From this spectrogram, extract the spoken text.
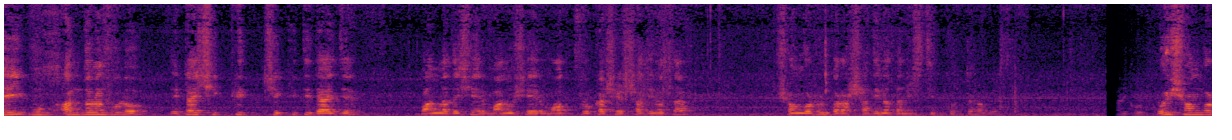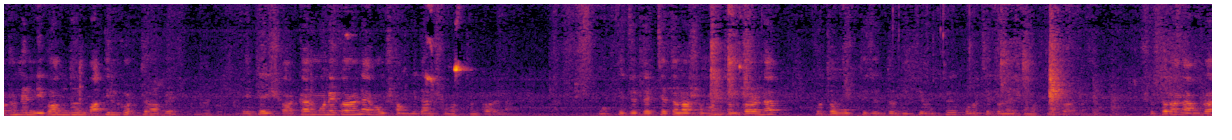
এই আন্দোলনগুলো এটাই স্বীকৃতি স্বীকৃতি দেয় যে বাংলাদেশের মানুষের মত প্রকাশের স্বাধীনতা, সংগঠন করার স্বাধীনতা নিশ্চিত করতে হবে। ওই সংগঠনের নিবন্ধন বাতিল করতে হবে। এটাই সরকার মনে করে না এবং সংবিধান সমর্থন করে না। মুক্তিযুদ্ধের চেতনা সমর্থন করে না, প্রথম মুক্তিযুদ্ধ, দ্বিতীয় মুক্তিযুদ্ধ, কোনো চেতনায় সমর্থন করে না। সুতরাং আমরা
